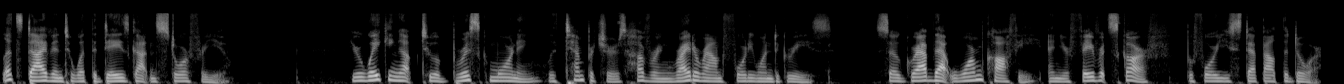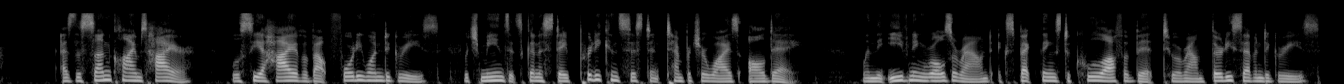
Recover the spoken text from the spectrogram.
Let's dive into what the day's got in store for you. You're waking up to a brisk morning with temperatures hovering right around 41 degrees. So grab that warm coffee and your favorite scarf before you step out the door. As the sun climbs higher, we'll see a high of about 41 degrees, which means it's going to stay pretty consistent temperature wise all day. When the evening rolls around, expect things to cool off a bit to around 37 degrees,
